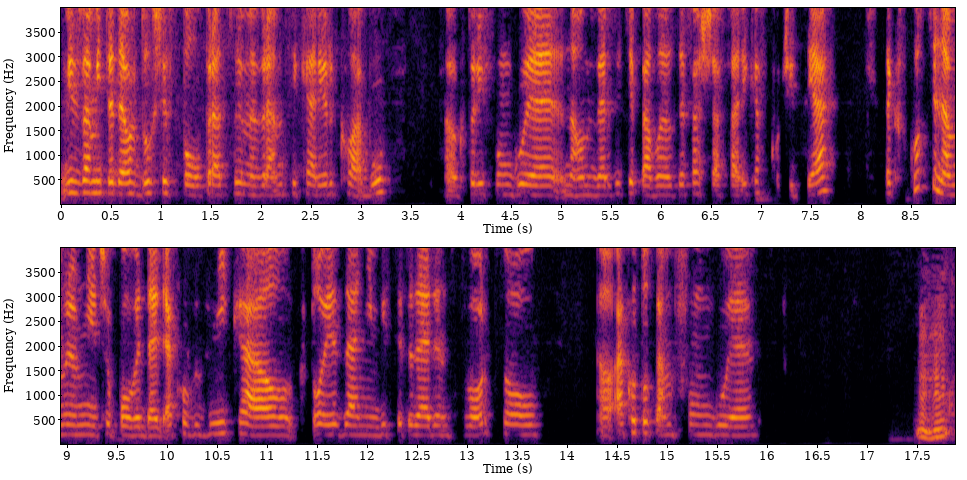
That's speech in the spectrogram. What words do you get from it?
my s vami teda už dlhšie spolupracujeme v rámci Career Clubu Eh, ktorý funguje na Univerzite Pavla Jozefa Šafárika v Kočiciach. Tak skúste nám niečo povedať, ako vznikal, kto je za ním, vy ste teda jeden z tvorcov, eh, ako to tam funguje. Uh-huh.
